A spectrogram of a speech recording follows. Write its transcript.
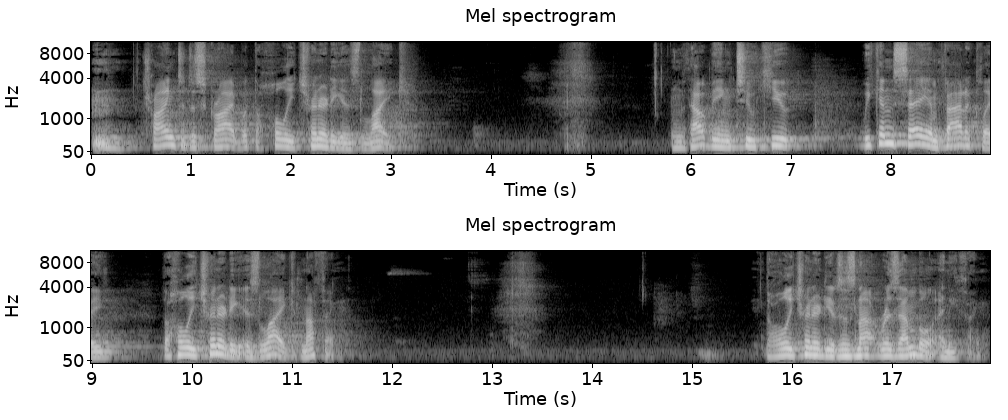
trying to describe what the Holy Trinity is like. And without being too cute, we can say emphatically the Holy Trinity is like nothing. The Holy Trinity does not resemble anything.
